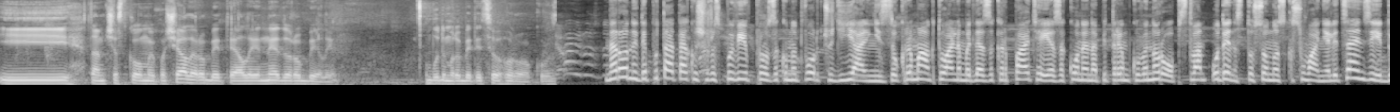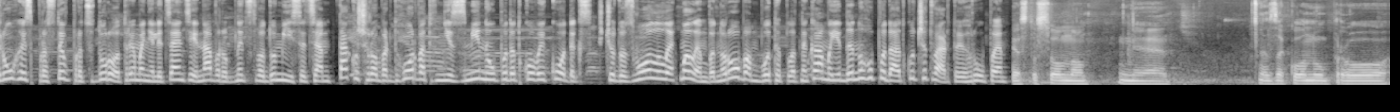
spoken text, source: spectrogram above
І там частково ми почали робити, але не доробили. Будемо робити цього року. Народний депутат також розповів про законотворчу діяльність. Зокрема, актуальними для Закарпаття є закони на підтримку виноробства. Один стосовно скасування ліцензії, другий спростив процедуру отримання ліцензії на виробництво до місяця. Також Роберт Горват вніс зміни у податковий кодекс, що дозволили малим виноробам бути платниками єдиного податку четвертої групи. Стосовно е, закону про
